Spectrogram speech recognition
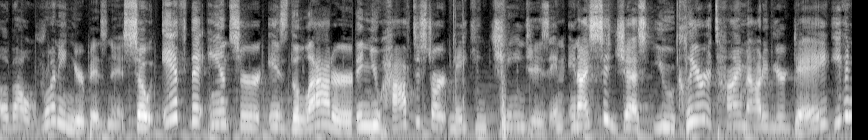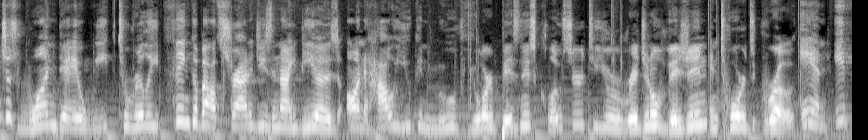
about running your business? So if the answer is the latter, then you have to start making changes. And, and I suggest you clear a time out of your day, even just one day a week to really think about strategies and ideas on how you can move your business closer to your original vision and towards growth. And if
